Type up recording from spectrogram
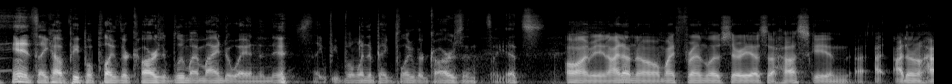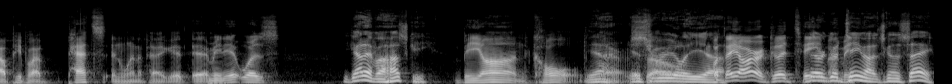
it's like how people plug their cars. It blew my mind away in the news. Like people in Winnipeg plug their cars in. It's like that's Oh, I mean, I don't know. My friend lives there. He has a husky, and I, I don't know how people have pets in Winnipeg. It, I mean, it was You got to have a husky. Beyond cold. Yeah, there. it's So- really, uh, but they are a good team. They're a good I mean, team. I was going to say.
